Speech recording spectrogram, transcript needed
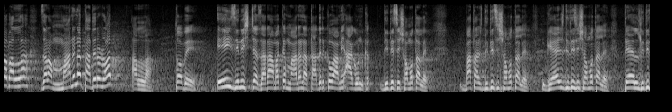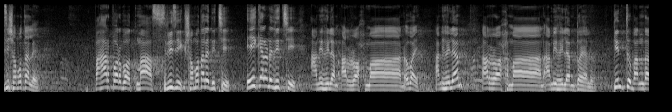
রব আল্লাহ, যারা মানে না তাদেরও রব আল্লাহ। তবে এই জিনিসটা যারা আমাকে মানে না, তাদেরকেও আমি আগুন দিতেছি সমতালে, বাতাস দিতেছি সমতালে, গ্যাস দিতেছি সমতালে, তেল দিতেছি সমতালে পাহাড় পর্বত, মাছ, রিজিক সমতালে দিচ্ছি। এই কারণে দিচ্ছি, আমি হইলাম আর রহমান ও ভাই, আমি হইলাম আর রহমান আমি হইলাম দয়ালু। কিন্তু বান্দা,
